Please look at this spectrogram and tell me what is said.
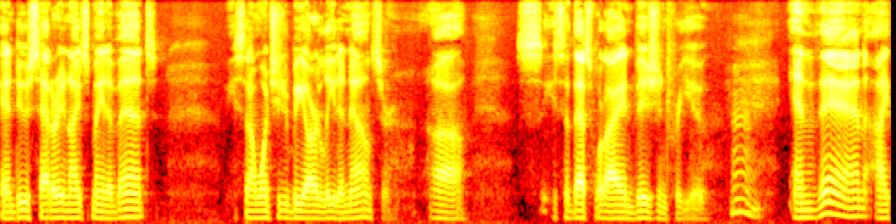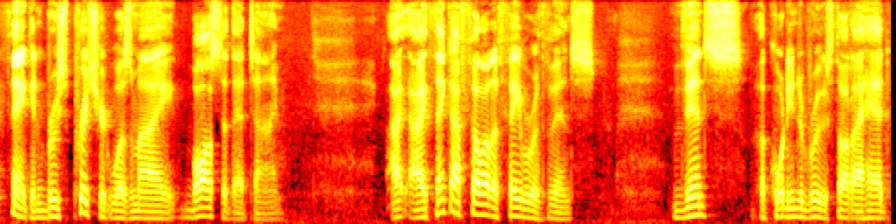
and do Saturday night's main event." He said, "I want you to be our lead announcer." Uh, he said, "That's what I envisioned for you." Hmm. And then I think, and Bruce Pritchard was my boss at that time. I, I think I fell out of favor with Vince. Vince, according to Bruce, thought I had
